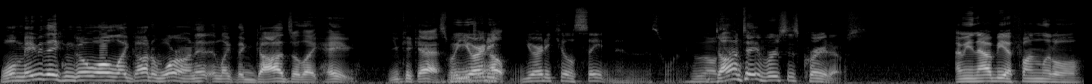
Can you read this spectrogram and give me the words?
Well, maybe they can go all like God of War on it, and like the gods are like, "Hey, you kick ass. We Well, you already help." you already killed Satan in this one. Who else? Dante versus Kratos. I mean, that would be a fun little.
